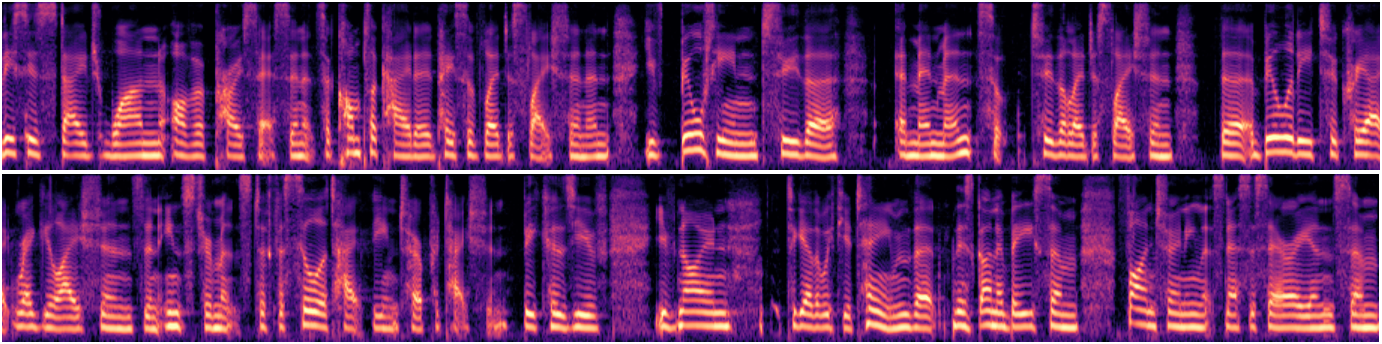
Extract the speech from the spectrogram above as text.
this is stage one of a process and it's a complicated piece of legislation and you've built into the amendments to the legislation the ability to create regulations and instruments to facilitate the interpretation because you've you've known together with your team that there's going to be some fine tuning that's necessary and some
